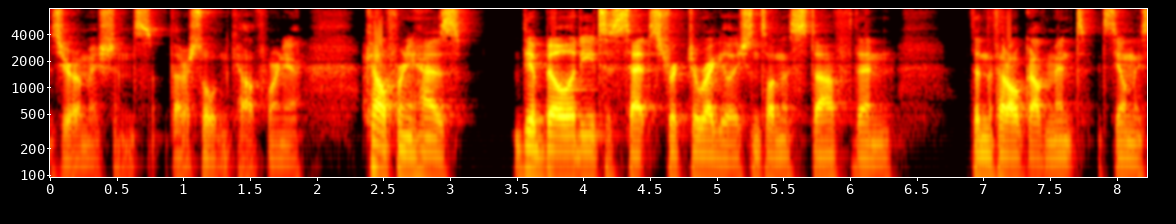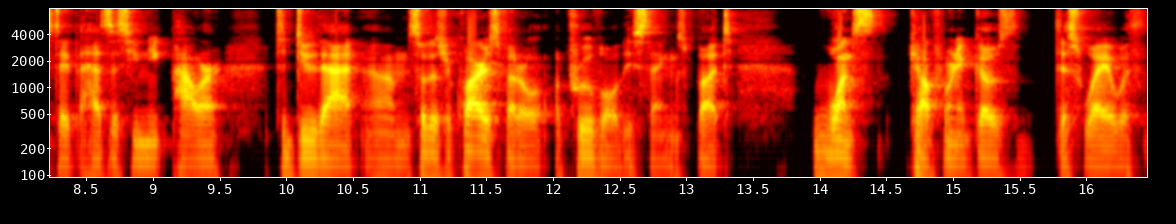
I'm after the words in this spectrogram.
zero emissions that are sold in california california has the ability to set stricter regulations on this stuff than than the federal government it's the only state that has this unique power to do that um, so this requires federal approval of these things but once california goes this way with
